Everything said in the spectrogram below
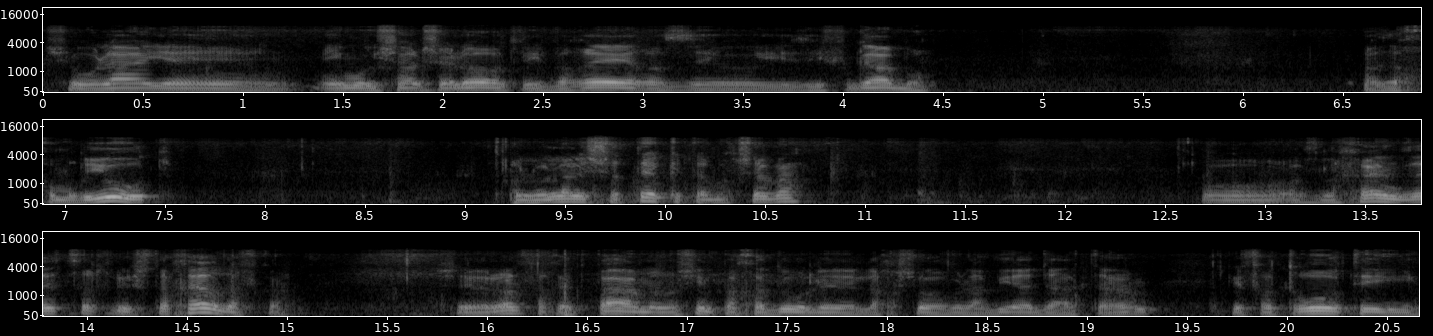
שאולי אם הוא ישאל שאלות ויברר אז זה יפגע בו. אז החומריות עלולה לשתק את המחשבה. או, אז לכן זה צריך להשתחרר דווקא. שלא לפחד. פעם אנשים פחדו לחשוב, להביע דעתם, יפטרו אותי,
